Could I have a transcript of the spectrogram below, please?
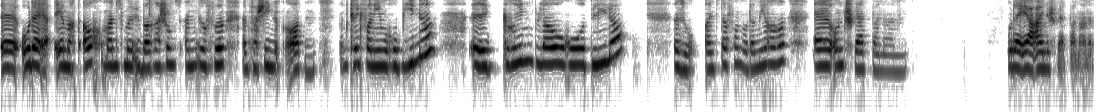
äh, oder er, er, macht auch manchmal Überraschungsangriffe an verschiedenen Orten. Man kriegt von ihm Rubine, äh, grün, blau, rot, lila. Also eins davon oder mehrere. Äh, und Schwertbananen. Oder eher eine Schwertbanane.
